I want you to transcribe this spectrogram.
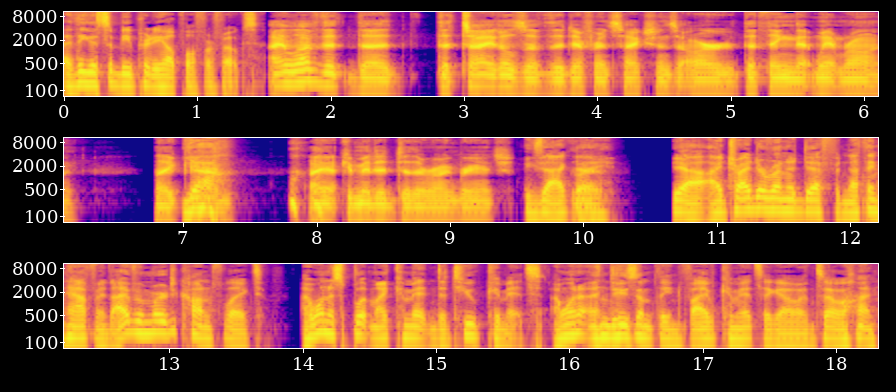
I think this would be pretty helpful for folks. I love that the the titles of the different sections are the thing that went wrong. Like, yeah, um, I committed to the wrong branch. Exactly. Yeah. yeah, I tried to run a diff and nothing happened. I have a merge conflict. I want to split my commit into two commits. I want to undo something five commits ago and so on.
